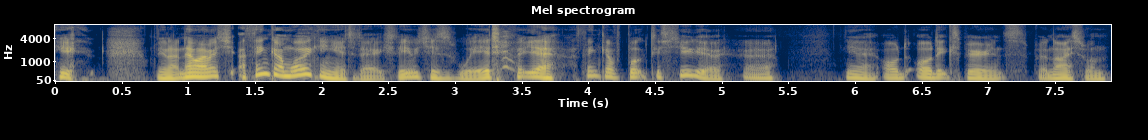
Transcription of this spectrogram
you?" You're like, "No, I'm actually, I think I'm working here today, actually," which is weird. but yeah, I think I've booked a studio. Uh, yeah, odd, odd experience, but a nice one.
